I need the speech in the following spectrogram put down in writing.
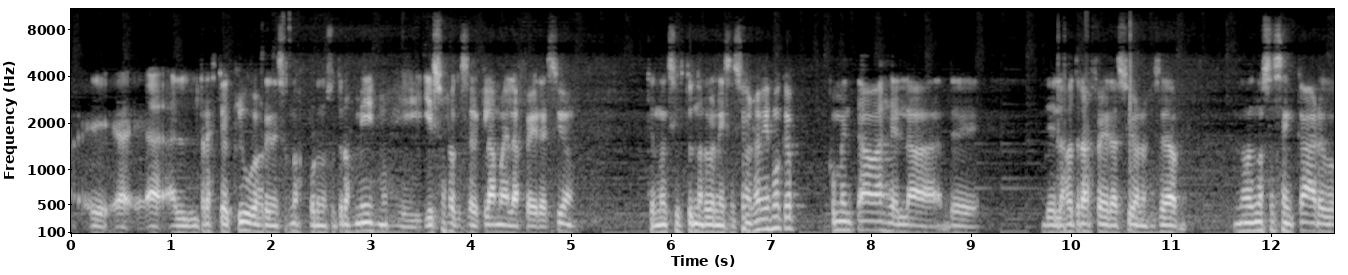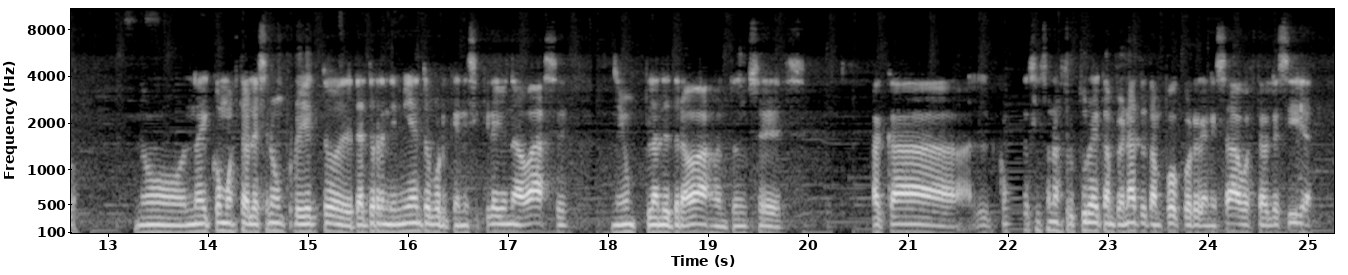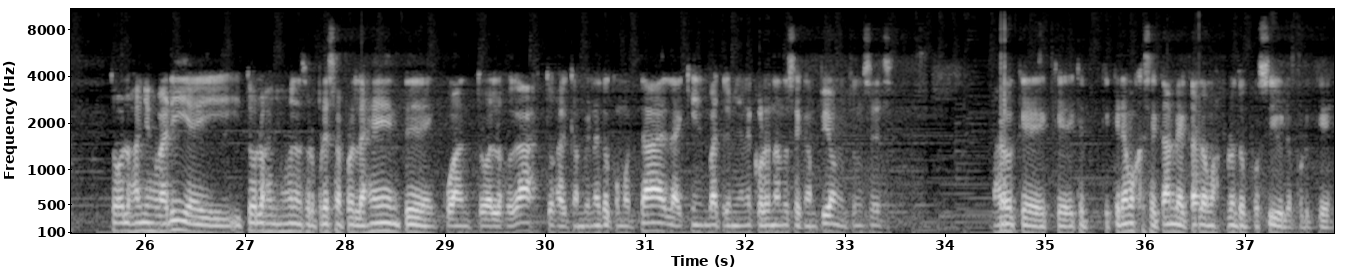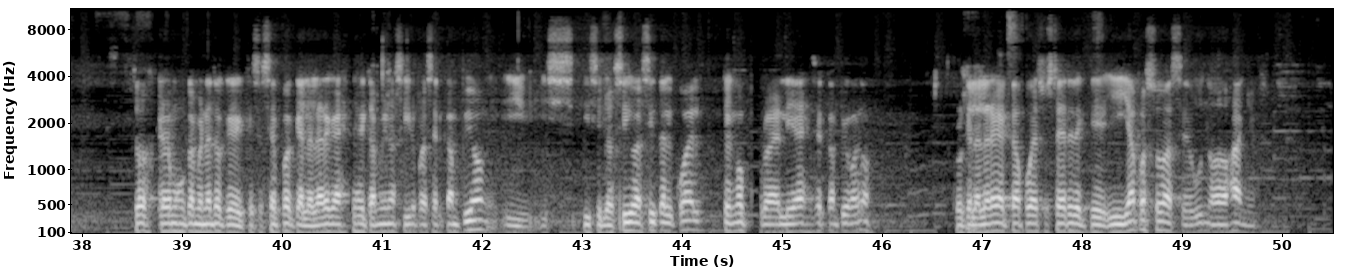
al resto de clubes organizarnos por nosotros mismos y, y, eso es lo que se reclama de la federación que no existe una organización. Lo mismo que comentabas de, la, de, de las otras federaciones, o sea, no, no se hacen cargo, no, no hay cómo establecer un proyecto de alto rendimiento porque ni siquiera hay una base, ni hay un plan de trabajo, entonces acá como no existe una estructura de campeonato tampoco organizada o establecida, todos los años varía y, y, todos los años es una sorpresa para la gente en cuanto a los gastos, al campeonato como tal, a quién va a terminar coronándose campeón, entonces algo que, queremos que se cambie acá lo más pronto posible, porque todos queremos un campeonato que, se sepa que a la larga este es el camino a seguir para ser campeón y, si lo sigo así tal cual, tengo probabilidades de ser campeón o no. Porque a la larga acá puede suceder de que, y ya pasó hace uno o dos años,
